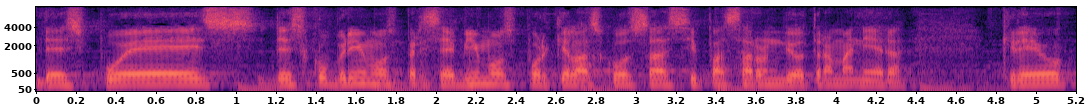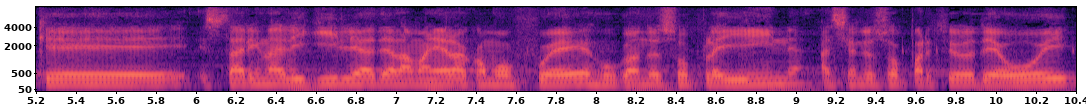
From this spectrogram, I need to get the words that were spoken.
después descubrimos, percibimos por qué las cosas se pasaron de otra manera. Creo que estar en la liguilla de la manera como fue, jugando su play-in, haciendo su partido de hoy,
